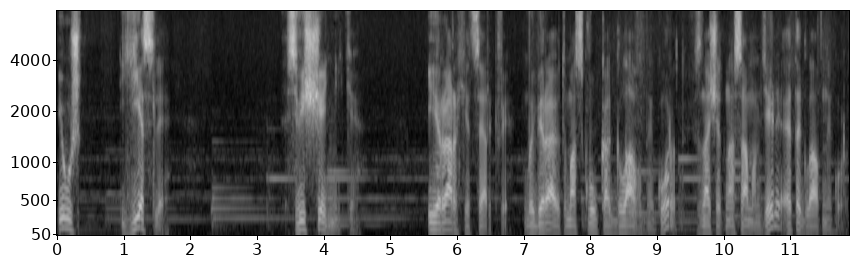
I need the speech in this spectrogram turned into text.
И уж если священники, иерархи церкви – выбирают Москву как главный город, значит, на самом деле это главный город.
